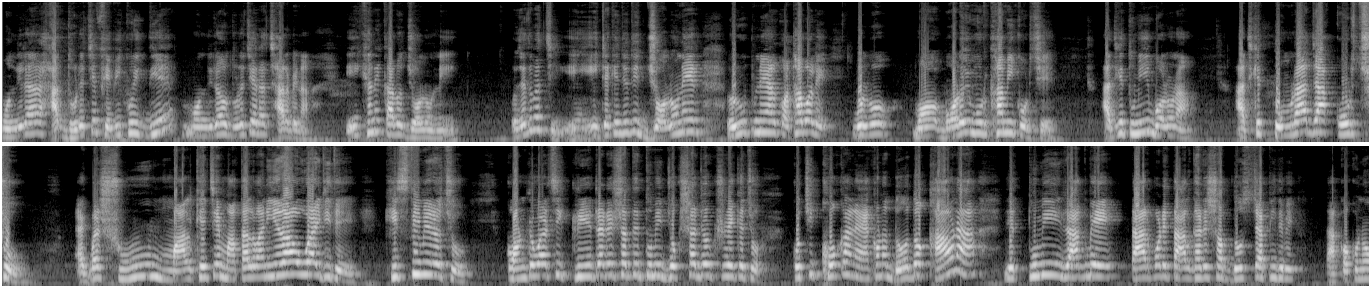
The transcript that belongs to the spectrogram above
মন্দিরার হাত ধরেছে ফেবিকুইক দিয়ে, মন্দিরাও ধরেছে, এরা ছাড়বে না। এইখানে কারও জল নেই। বুঝতে পারছি? এই, এইটাকে যদি জ্বলনের রূপ নেওয়ার কথা বলে, বলব বড়ই মূর্খামি করছে। আজকে তুমিই বলো না, আজকে তোমরা যা করছ, একবার সু মাল খেয়েছে মাতাল বানিয়ে দাও ওয়াইটিতে খিস্তি মেরেছো কন্ট্রোভার্সি ক্রিয়েটারের সাথে তুমি যোগসাযোগ রেখেছো, কচি খোকা না, এখনও দো দো খাও না, যে তুমি রাখবে, তারপরে তাল ঘাটে সব দোষ চাপিয়ে দেবে। তা কখনো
